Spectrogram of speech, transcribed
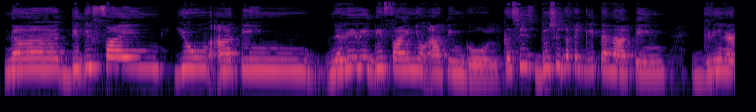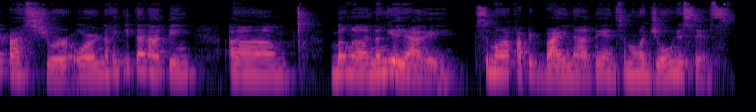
na define yung ating, nare-redefine yung ating goal kasi doon sa nakikita nating greener pasture or nakikita nating um, mga nangyayari sa mga kapitbahay natin, sa mga Jonases.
